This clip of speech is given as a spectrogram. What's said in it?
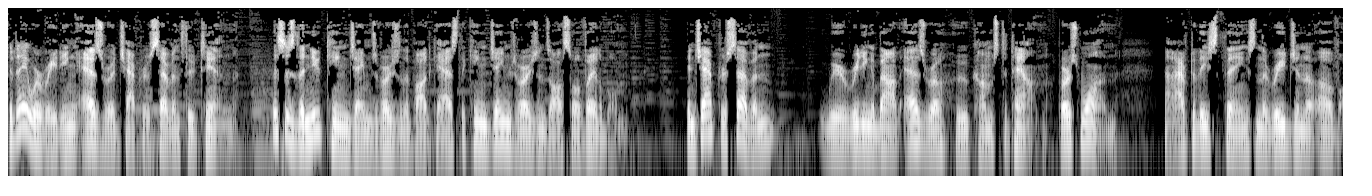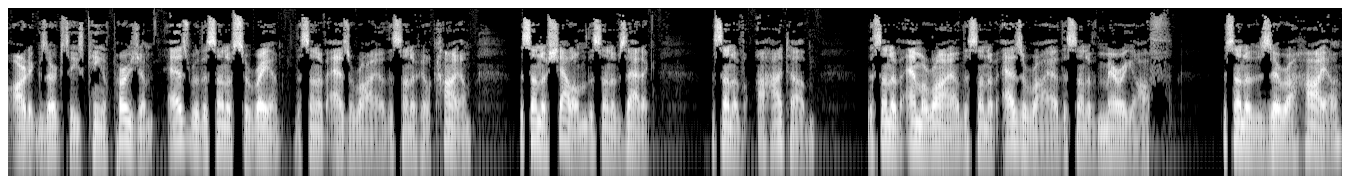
Today we're reading Ezra chapter 7 through 10. This is the New King James Version of the podcast. The King James Version is also available. In chapter 7, we're reading about Ezra who comes to town. Verse 1 Now, after these things, in the region of Artaxerxes, king of Persia, Ezra the son of Seraiah, the son of Azariah, the son of Hilkiah, the son of Shallum, the son of Zadok, the son of Ahitub, the son of Amariah, the son of Azariah, the son of Meraioth, the son of Zerahiah,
